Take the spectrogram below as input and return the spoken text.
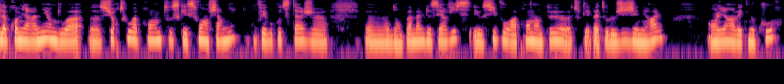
la première année, on doit euh, surtout apprendre tout ce qui est soins infirmiers. On fait beaucoup de stages euh, euh, dans pas mal de services et aussi pour apprendre un peu euh, toutes les pathologies générales en lien avec nos cours.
